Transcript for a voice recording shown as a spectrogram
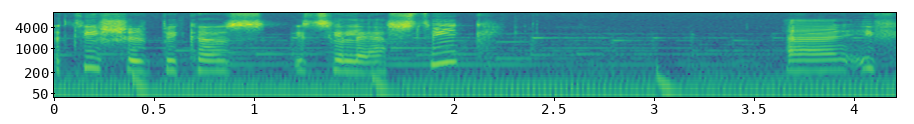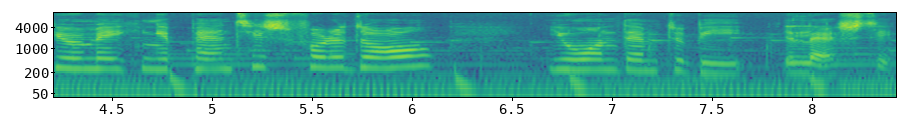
a t-shirt because it's elastic and if you're making a panties for a doll you want them to be elastic.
